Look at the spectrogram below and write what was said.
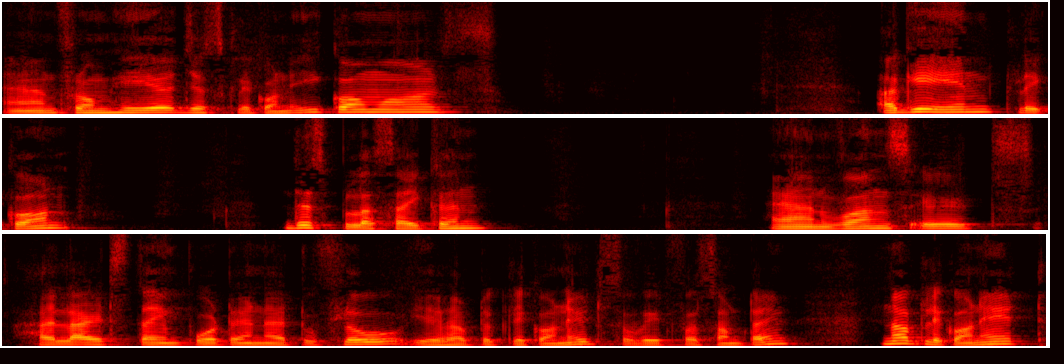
And from here just click on e-commerce. Again click on this plus icon. And once it highlights the import and add to flow you have to click on it. So wait for some time. Now click on it.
